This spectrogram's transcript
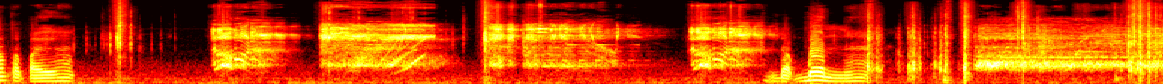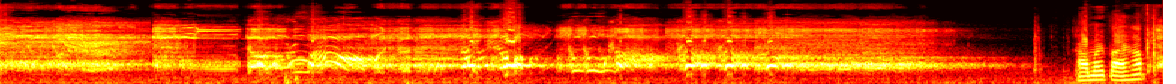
เอาครับต่อไปครับดับเบิลนะฮะทำไมตายครับ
